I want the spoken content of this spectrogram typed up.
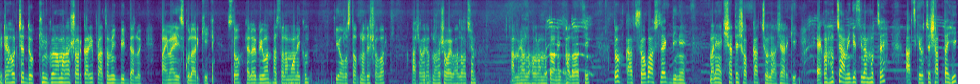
এটা হচ্ছে দক্ষিণ গোরামারা সরকারি প্রাথমিক বিদ্যালয় প্রাইমারি স্কুল আর কি। সো হ্যালো এভরিওয়ান আসসালামু আলাইকুম। কী অবস্থা আপনাদের সবার? আশা করি আপনারা সবাই ভালো আছেন। আমি আল্লাহর মতো অনেক ভালো আছি। তো, কাজ সব আসলে একদিনে মানে একসাথে সব কাজ চলে আসে আর কি। এখন হচ্ছে আমি গেছিলাম হচ্ছে, আজকে হচ্ছে সাপ্তাহিক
